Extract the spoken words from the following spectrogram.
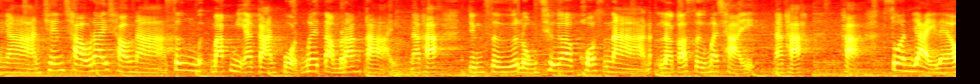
งงาน เช่น ชาวไร่ชาวนา ซึ่งมักมีอาการปวดเมื่อยตามร่างกายนะคะ จึงซื้อหลงเชื่อโฆษณาแล้วก็ซื้อมาใช้นะคะค่ะส่วนใหญ่แล้ว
